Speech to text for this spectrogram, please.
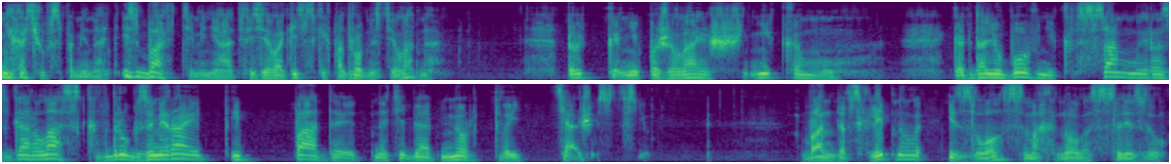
Не хочу вспоминать. Избавьте меня от физиологических подробностей, ладно? Только не пожелаешь никому. Когда любовник в самый разгар ласк вдруг замирает и падает на тебя мертвой тяжестью. Ванда всхлипнула и зло смахнула слезу.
